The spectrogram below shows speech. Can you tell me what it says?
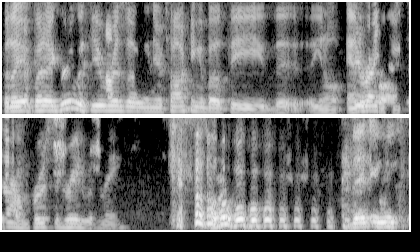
But I but I agree with you, Rizzo, when you're talking about the the you know You write enterprise. this down. Bruce agreed with me. that it was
